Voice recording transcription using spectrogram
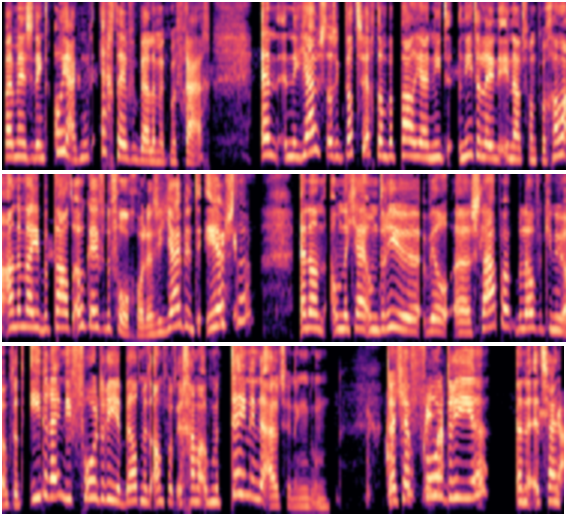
bij mensen denkt... oh ja, ik moet echt even bellen met mijn vraag. En, en juist als ik dat zeg, dan bepaal jij niet, niet alleen de inhoud van het programma, Anne, maar je bepaalt ook even de volgorde. Dus jij bent de eerste. En dan, omdat jij om drie uur wil eh, slapen, beloof ik je nu ook dat iedereen die voor drieën belt met antwoord, ik ga me ook meteen in de uitzending doen. Dat jij voor drieën, en het zijn, Ja.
